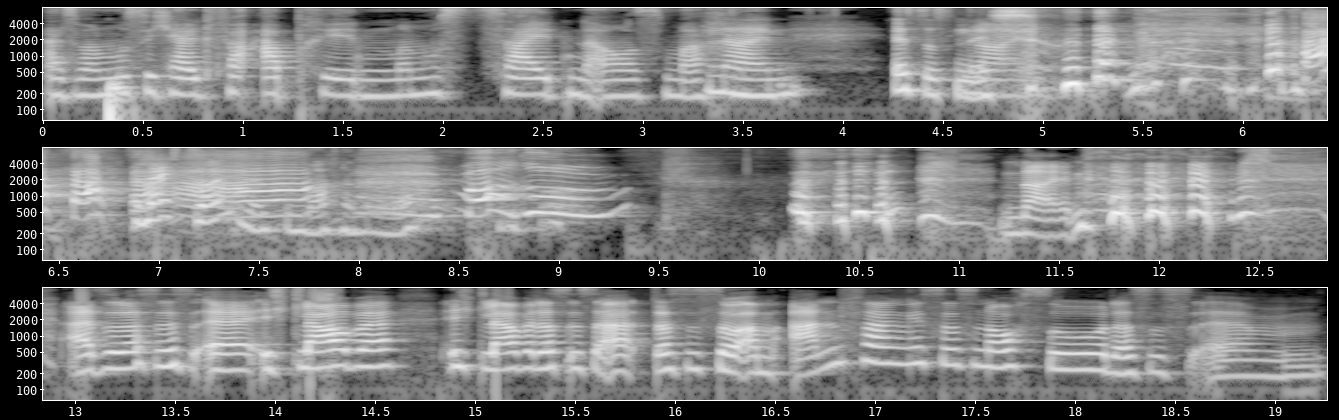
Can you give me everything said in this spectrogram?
Also man muss sich halt verabreden, man muss Zeiten ausmachen. Nein, ist es nicht. Nein. Vielleicht sollten wir es machen, aber. Warum? Nein. Also das ist, äh, ich glaube, ich glaube, das ist, äh, das ist so am Anfang ist es noch so, dass es, ähm,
